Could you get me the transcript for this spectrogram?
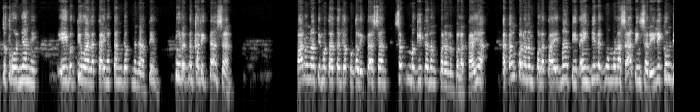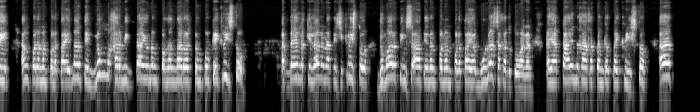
Totoo niyan eh. Eh, magtiwala tayo, natanggap na natin. Tulad ng kaligtasan. Paano natin matatanggap ang kaligtasan? Sa magitan ng pananampalataya. At ang pananampalataya natin ay hindi nagmumula sa ating sarili, kundi ang pananampalataya natin nung makarnig tayo ng pangangaral tungkol kay Kristo. At dahil nakilala natin si Kristo, dumarating sa atin ang pananampalataya mula sa katotohanan, kaya tayo nakakatanggap kay Kristo. At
